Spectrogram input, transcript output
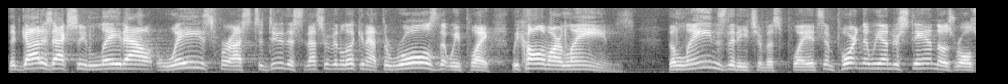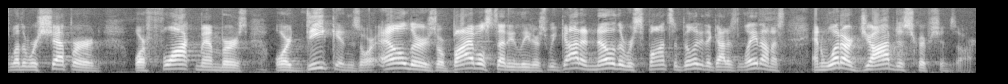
That God has actually laid out ways for us to do this. And that's what we've been looking at the roles that we play. We call them our lanes. The lanes that each of us play. It's important that we understand those roles, whether we're shepherd or flock members or deacons or elders or Bible study leaders. We got to know the responsibility that God has laid on us and what our job descriptions are.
